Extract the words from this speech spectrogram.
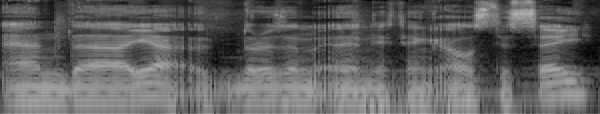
And uh, yeah, there isn't anything else to say.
